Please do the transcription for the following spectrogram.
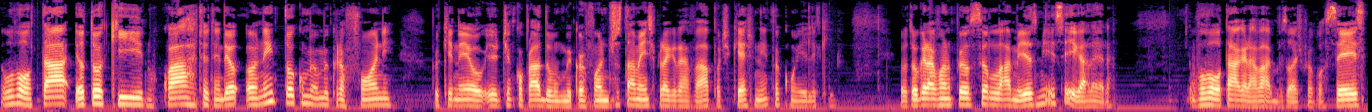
Eu vou voltar, eu tô aqui no quarto, entendeu? Eu nem tô com meu microfone, porque né, eu, eu tinha comprado um microfone justamente para gravar podcast, nem tô com ele aqui. Eu tô gravando pelo celular mesmo, e é isso aí, galera. Vou voltar a gravar episódio para vocês.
